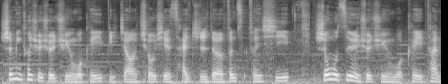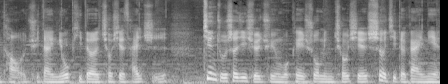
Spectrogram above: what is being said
生命科学学群，我可以比较球鞋材质的分子分析；生物资源学群，我可以探讨取代牛皮的球鞋材质；建筑设计学群，我可以说明球鞋设计的概念；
